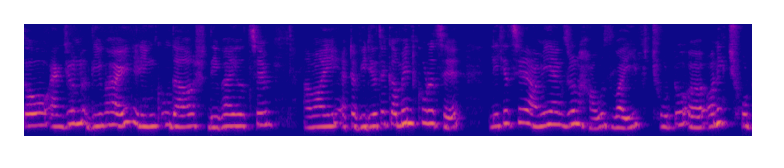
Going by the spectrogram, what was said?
তো একজন দিভাই, রিঙ্কু দাস। দিভাই হচ্ছে আমায় একটা ভিডিওতে কমেন্ট করেছে, লিখেছে, আমি একজন হাউস ওয়াইফ ছোট অনেক ছোট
